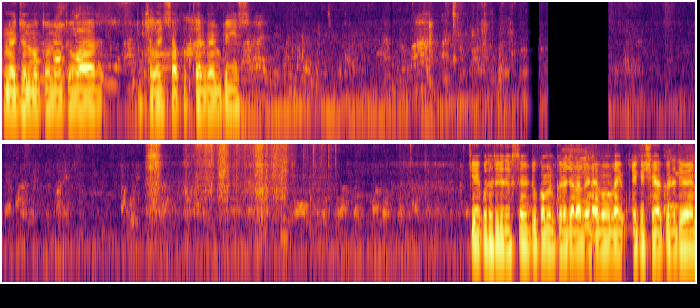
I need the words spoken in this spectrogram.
আমি একজন নতুন ইউটিউবার সবাই সাপোর্ট করবেন প্লিজ কে কোথা থেকে দেখছেন একটু কমেন্ট করে জানাবেন এবং লাইভটাকে শেয়ার করে দিবেন।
